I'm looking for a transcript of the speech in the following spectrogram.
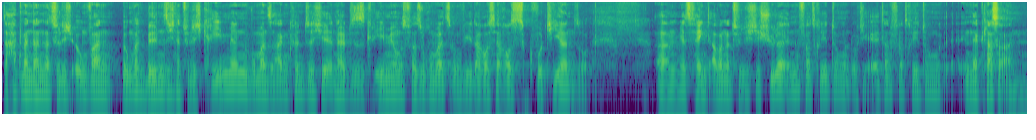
da hat man dann natürlich irgendwann, irgendwann bilden sich natürlich Gremien, wo man sagen könnte, hier innerhalb dieses Gremiums versuchen wir jetzt irgendwie daraus heraus zu quotieren, so. Ähm, jetzt fängt aber natürlich die Schülerinnenvertretung und auch die Elternvertretung in der Klasse an.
